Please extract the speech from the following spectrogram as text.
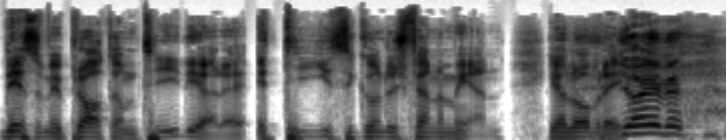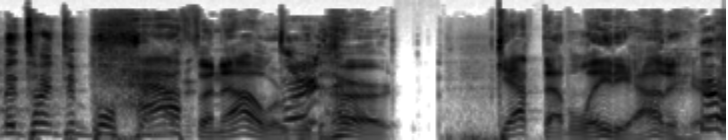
Det som vi pratade om tidigare, ett 10 sekunders fenomen. Jag lovar dig, ja, jag vet, men ta inte bort half an hour with her, get that lady out of here.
